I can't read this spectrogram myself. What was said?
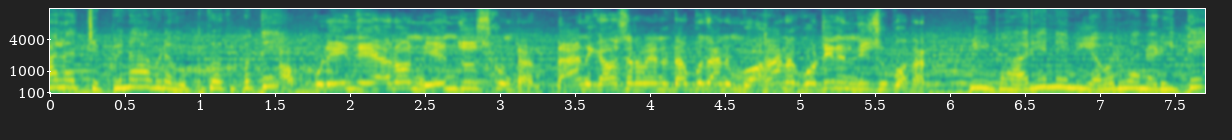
అలా చెప్పినా ఆవిడ ఒప్పుకోకపోతే? అప్పుడేం చేయాలో నేను చూసుకుంటాను. దానికి అవసరమైన డబ్బు దాని మొహాన కొట్టి నేను తీసుకుపోతాను. మీ భార్య నేను ఎవరు అని అడిగితే?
